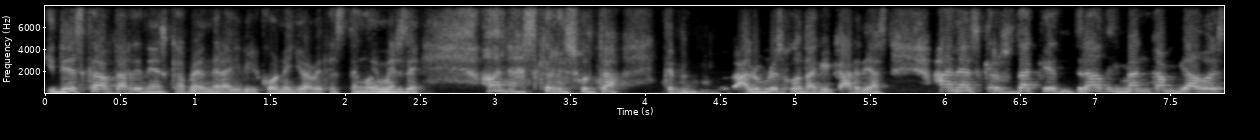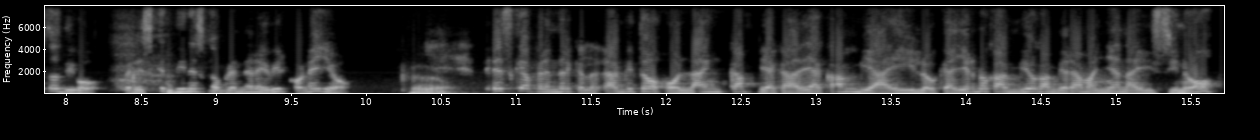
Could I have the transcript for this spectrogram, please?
Y tienes que adaptarte y tienes que aprender a vivir con ello. A veces tengo emails de, Ana, es que resulta que alumnos con taquicardias, Ana, es que resulta que he entrado y me han cambiado esto. Digo, pero es que tienes que aprender a vivir con ello. Tienes que aprender que el ámbito online cambia, cada día cambia y lo que ayer no cambió cambiará mañana y si no,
